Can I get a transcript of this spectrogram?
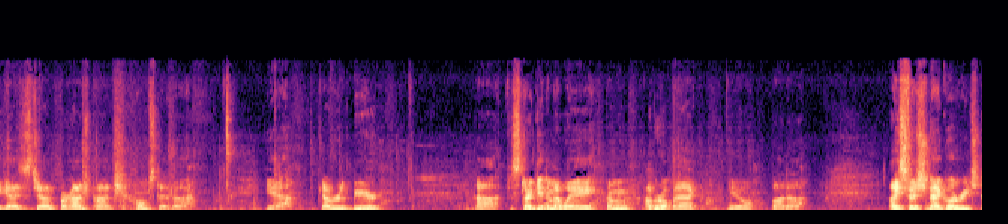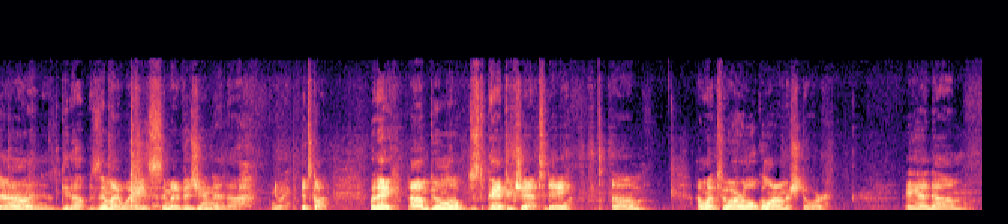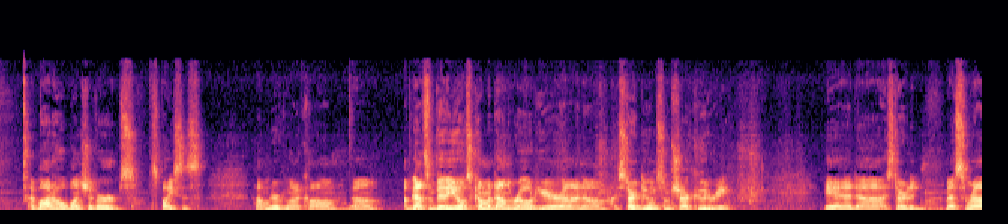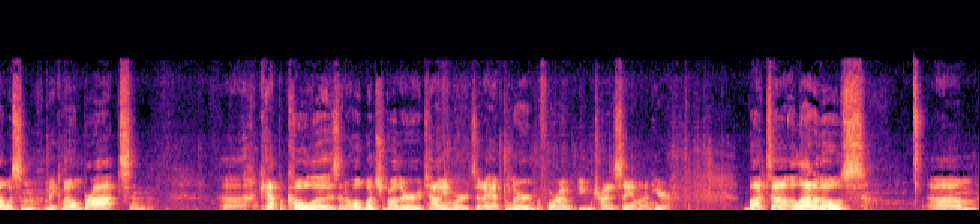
Hey guys, it's John for Hodgepodge Homestead. Uh, yeah, got rid of the beard. Uh, just started getting in my way. I mean, I'll grow it back, you know, but uh, ice fishing, I'd go to reach down and get up. It's in my way, it's in my vision, and uh, anyway, it's gone. But hey, I'm doing a little, just a pantry chat today. Um, I went to our local Amish store and um, I bought a whole bunch of herbs, spices, um, whatever you want to call them. Um, I've got some videos coming down the road here on, um, I started doing some charcuterie and uh, I started messing around with some, making my own brats and uh, capicolas and a whole bunch of other Italian words that I have to learn before I even try to say them on here. But uh, a lot of those um,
